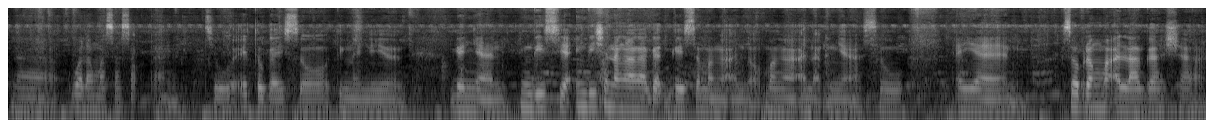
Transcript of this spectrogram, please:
na walang masasaktan. So, ito guys, so tingnan niyo 'yun. Ganyan. Hindi siya hindi siya nangangagat guys sa mga ano, mga anak niya. So, ayan. Sobrang maalaga siya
